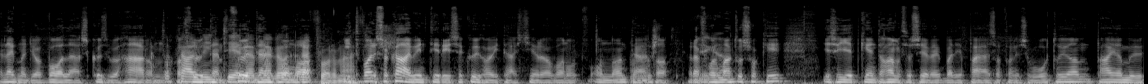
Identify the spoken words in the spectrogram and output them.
legnagyobb vallás közül háromnak hát a, a főtem, főtemploma itt van, és a Calvin tér és a kőhajtásnyira van ott onnan, tehát Most, a reformátusoké, és egyébként a 30-as évekbeli pályázaton is volt olyan pályamű,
